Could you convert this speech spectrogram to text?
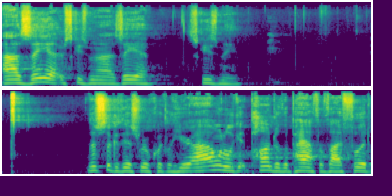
Isaiah, excuse me, Isaiah, excuse me, Let's look at this real quickly here. I want to look at ponder the path of thy foot.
